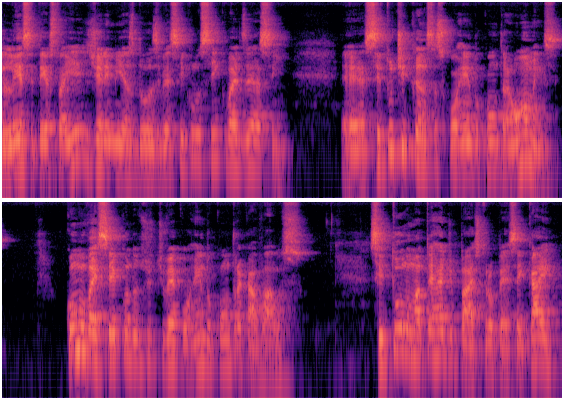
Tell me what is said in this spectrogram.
ler esse texto aí, Jeremias 12, versículo 5, vai dizer assim: é, Se tu te cansas correndo contra homens, como vai ser quando tu estiver correndo contra cavalos? Se tu numa terra de paz tropeça e cai,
